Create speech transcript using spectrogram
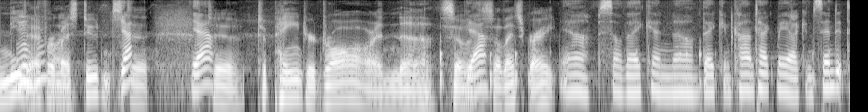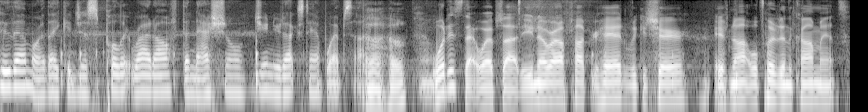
unique for my students Yeah. to Yeah. to to paint or draw, and uh, so Yeah. so that's great. Yeah, so they can um, they can contact me. I can send it to them, or they can just pull it right off the National Junior Duck Stamp website. Uh huh. what is that website? Do you know right off the top of your head? We could share. If not, we'll put it in the comments.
